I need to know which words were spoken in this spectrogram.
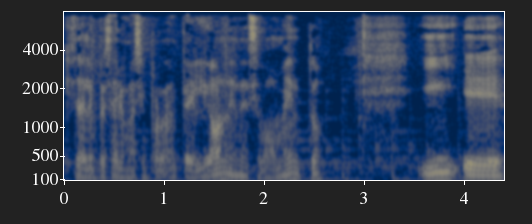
quizás el empresario más importante de León en ese momento, y eh,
